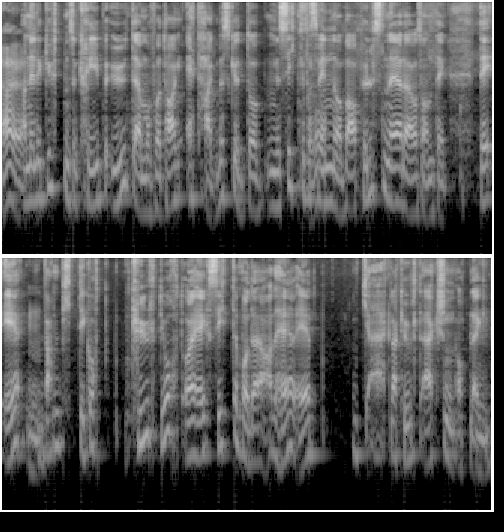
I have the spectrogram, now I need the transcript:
Ja, ja. Han lille gutten som kryper ut der med å få tak i ett hagleskudd, og musikken forsvinner, og bare pulsen er der, og sånne ting. Det er Mm. vanvittig godt, kult gjort, og jeg sitter på det. Ja, det her er jækla kult actionopplegg. Mm.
